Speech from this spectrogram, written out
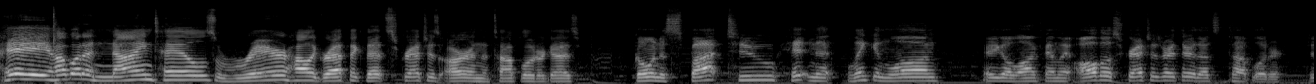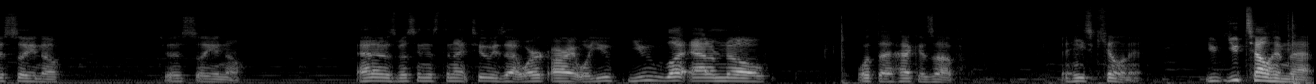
Hey, how about a Ninetales rare holographic? That scratches are in the top loader, guys. Going to spot two, hitting it. Lincoln Long. There you go, Long family. All those scratches right there, that's the top loader. Just so you know. Just so you know. Adam is missing this tonight too. He's at work. All right. Well, you you let Adam know what the heck is up, and he's killing it. You you tell him that.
